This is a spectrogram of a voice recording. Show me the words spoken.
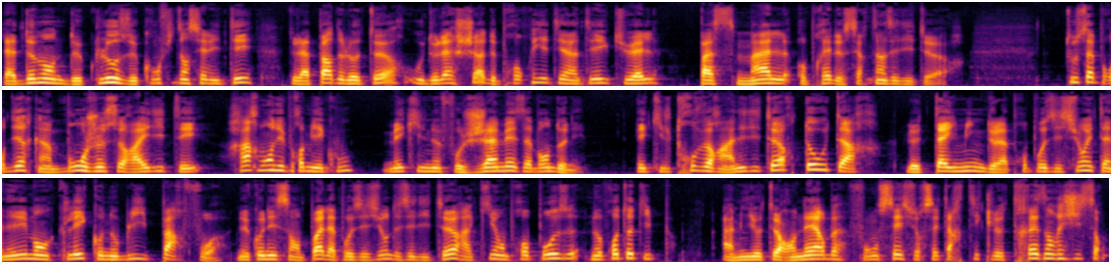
la demande de clause de confidentialité de la part de l'auteur ou de l'achat de propriété intellectuelle passe mal auprès de certains éditeurs. Tout ça pour dire qu'un bon jeu sera édité, rarement du premier coup, mais qu'il ne faut jamais abandonner, et qu'il trouvera un éditeur tôt ou tard. Le timing de la proposition est un élément clé qu'on oublie parfois, ne connaissant pas la position des éditeurs à qui on propose nos prototypes. Amis auteurs en herbe, foncez sur cet article très enrichissant.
